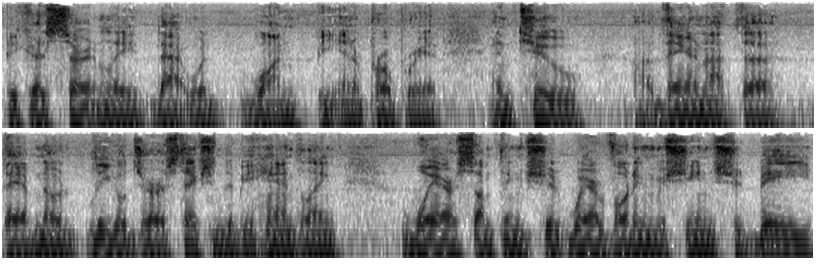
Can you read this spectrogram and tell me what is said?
because certainly that would one be inappropriate and two uh, they are not the they have no legal jurisdiction to be handling where something should where voting machines should be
